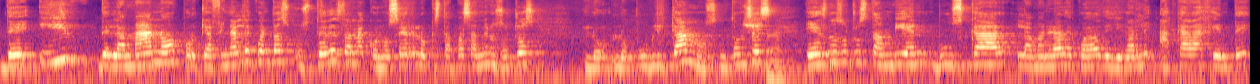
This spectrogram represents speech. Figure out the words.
de ir de la mano, porque a final de cuentas ustedes dan a conocer lo que está pasando y nosotros lo, lo publicamos. Entonces, es nosotros también buscar la manera adecuada de llegarle a cada gente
